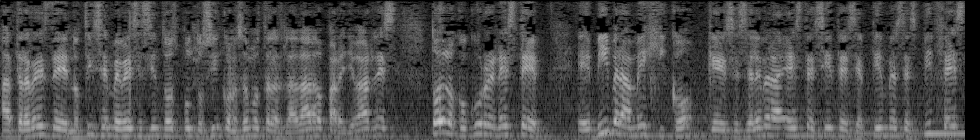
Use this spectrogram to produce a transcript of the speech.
a través de Noticias MBS 102.5 nos hemos trasladado para llevarles todo lo que ocurre en este eh, Vibra México, que se celebra este 7 de septiembre, este Speedfest,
